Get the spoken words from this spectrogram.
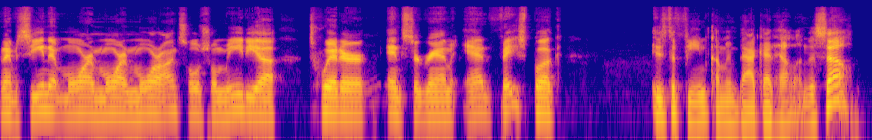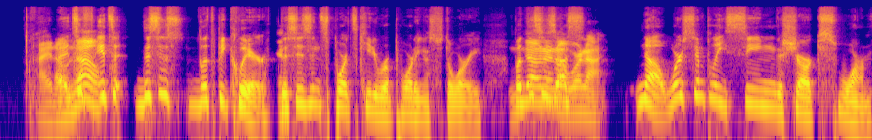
and I'm seeing it more and more and more on social media, Twitter, Instagram, and Facebook. Is the fiend coming back at Hell in the Cell? I don't it's know. A, it's a, this is. Let's be clear. This isn't Sportskeeda reporting a story. but no, this no, is no, us- we're not. No, we're simply seeing the sharks swarm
